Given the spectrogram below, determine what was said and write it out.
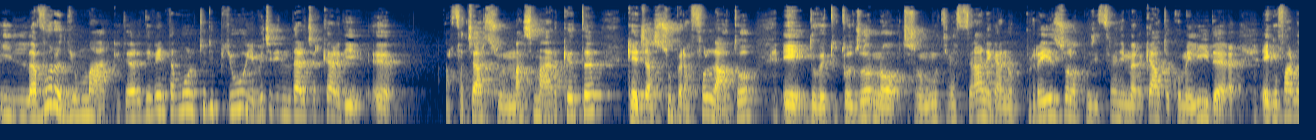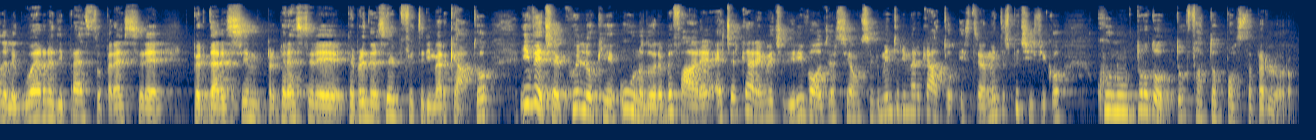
il lavoro di un marketer diventa molto di più, invece di andare a cercare di eh, affacciarsi sul mass market che è già super affollato e dove tutto il giorno ci sono multinazionali che hanno preso la posizione di mercato come leader e che fanno delle guerre di prezzo per, essere, per, sempre, per, essere, per prendere sempre fette di mercato, invece quello che uno dovrebbe fare è cercare invece di rivolgersi a un segmento di mercato estremamente specifico con un prodotto fatto apposta per loro.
